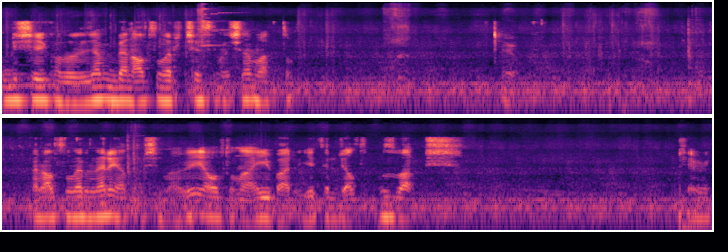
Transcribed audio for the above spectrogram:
Bir şey kontrol edeceğim. Ben altınları chest'in içine mi attım? Yok. Ben altınları nereye atmışım abi? Altına iyi bari. Yeterince altınımız varmış. Kemik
